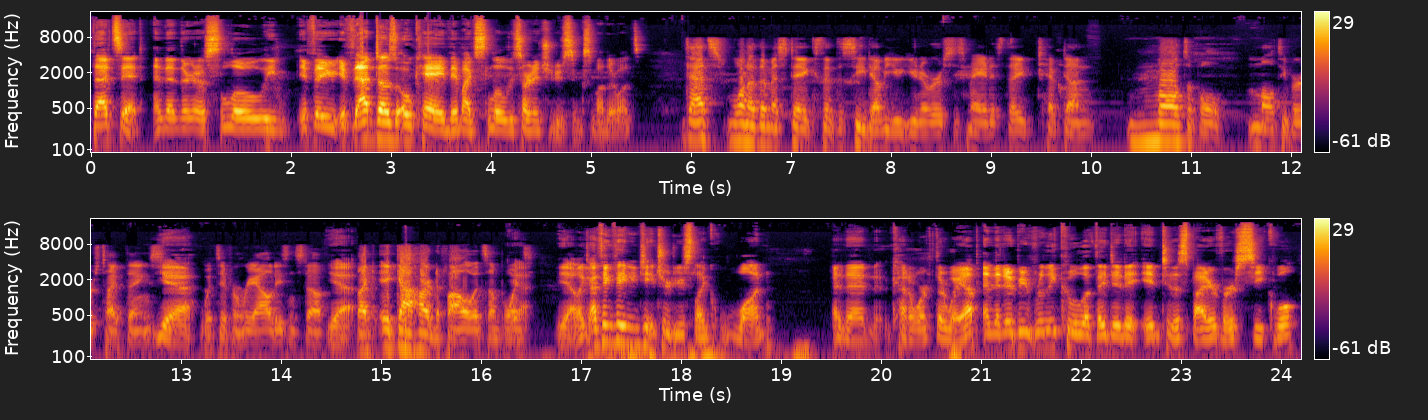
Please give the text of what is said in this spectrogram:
That's it, and then they're gonna slowly. If they if that does okay, they might slowly start introducing some other ones. That's one of the mistakes that the CW universe has made is they have done multiple multiverse type things Yeah, with different realities and stuff. yeah, Like it got hard to follow at some point. yeah. Like I think they need to introduce like one, and then kind of work their way up. And then it'd be really cool if they did it into the Spider Verse sequel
